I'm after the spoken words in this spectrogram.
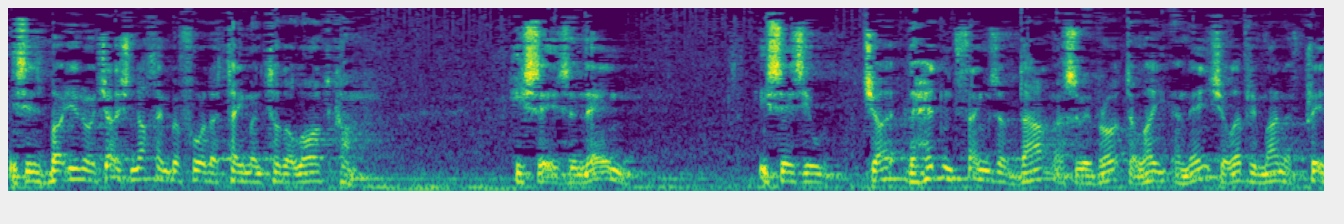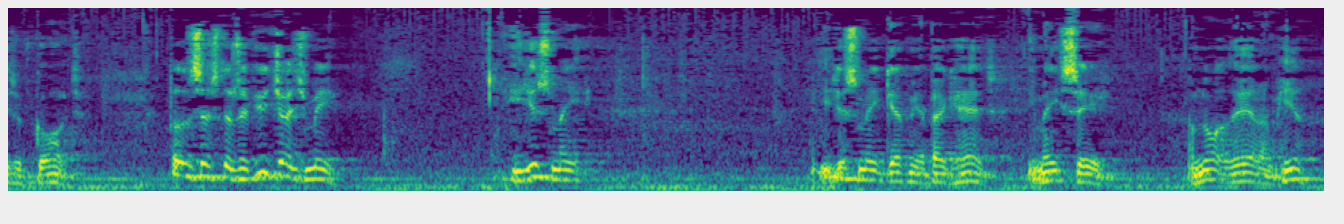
He says, but, you know, judge nothing before the time until the Lord come. He says, and then, he says, he'll the hidden things of darkness will be brought to light, and then shall every man have praise of God. Brothers and sisters, if you judge me, you just might, you just might give me a big head. You might say, I'm not there, I'm here.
